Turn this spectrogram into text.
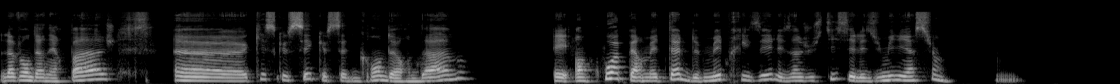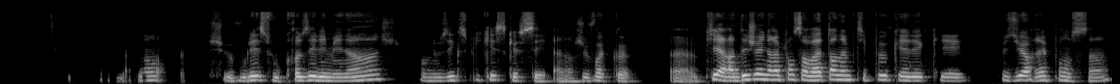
l'avant-dernière page. Euh, qu'est-ce que c'est que cette grandeur d'âme? Et en quoi permet-elle de mépriser les injustices et les humiliations? Je vous laisse vous creuser les méninges pour nous expliquer ce que c'est. Alors, je vois que euh, Pierre a déjà une réponse. On va attendre un petit peu qu'il y plusieurs réponses. hein.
